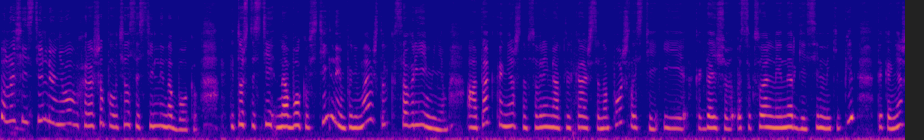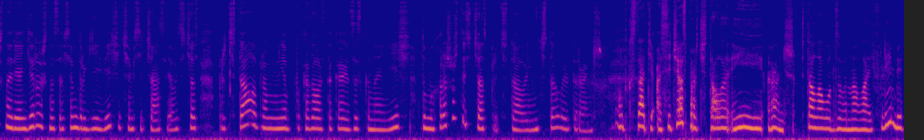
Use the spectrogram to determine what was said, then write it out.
Он очень стильный, у него бы хорошо получился стильный Набоков. И то, что сти- Набоков стильный, понимаешь, только со временем. А так, конечно, все время отвлекаешься на пошлости, и когда еще сексуальная энергия сильно кипит, ты, конечно, реагируешь на совсем другие вещи, чем сейчас. Я вот сейчас прочитала, прям мне показалась такая изысканная вещь. Думаю, хорошо, что сейчас прочитала, и не читала это раньше. Вот, кстати, а сейчас прочитала и раньше. Читала отзывы на Лайфлибе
